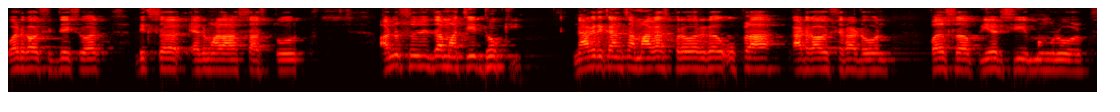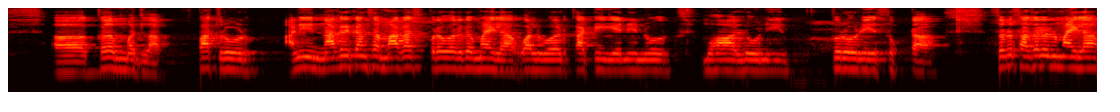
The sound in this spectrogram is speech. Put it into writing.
वडगाव सिद्धेश्वर डिक्सळ येरमाळा सास्तूर. अनुसूचित जमाती ढोकी. नागरिकांचा मागास प्रवर्ग उपळा काटगाव शिराडोन पळसप येडशी मंगरूळ कळंबमधला पात्रोड आणि नागरिकांचा मागास प्रवर्ग महिला वालवड काटी येणेनूर मोहा लोणी तुरोरी सुकटा सर्वसाधारण महिला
